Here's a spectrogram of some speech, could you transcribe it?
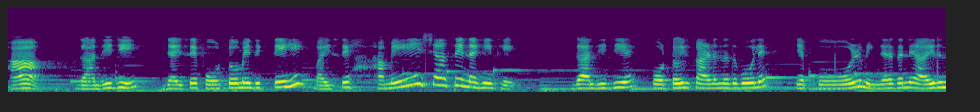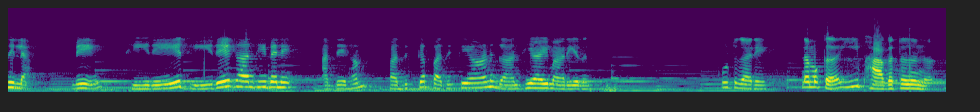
ഹാ ഗാന്ധിജി ജൈസെ ഫോട്ടോ മേ दिखते ഹി വൈസെ ഹമേശാസെ നഹി ധേ. ഗാന്ധിജിയെ ഫോട്ടോയിൽ കാണുന്നത് പോലെ എപ്പോഴും ഇങ്ങനെ തന്നെ ആയിരുന്നില്ല. വേ ധീരെ ധീരെ ഗാന്ധി ബനെ. അദ്ദേഹം പതുക്കെ പതുക്കെയാണ് ഗാന്ധിയായി മാറിയത്. കൂട്ടുകാരെ നമുക്ക് ഈ ഭാഗത്തു നിന്ന്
